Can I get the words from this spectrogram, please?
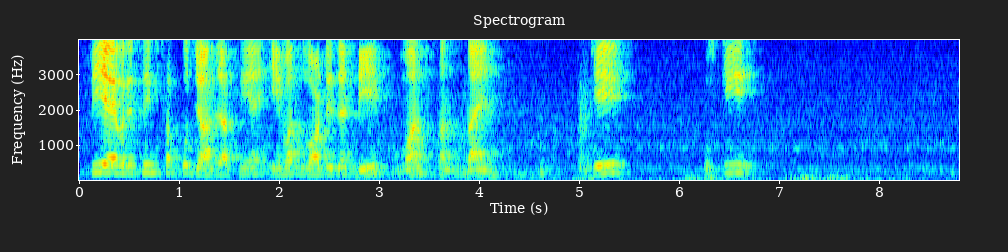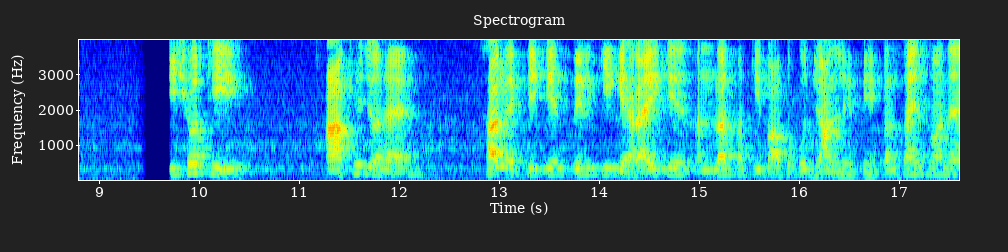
सी एवरीथिंग सब कुछ जान जाती हैं। Even what is a deep one's conscience कि उसकी ईश्वर की आँखें जो है, हर व्यक्ति के दिल की गहराई के अंदर तक की बातों को जान लेती हैं। कंसाइंस माने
